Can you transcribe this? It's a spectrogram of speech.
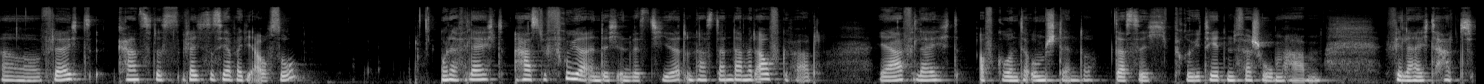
äh, vielleicht kannst du das, vielleicht ist es ja bei dir auch so. Oder vielleicht hast du früher in dich investiert und hast dann damit aufgehört. Ja, vielleicht aufgrund der Umstände, dass sich Prioritäten verschoben haben. Vielleicht hat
